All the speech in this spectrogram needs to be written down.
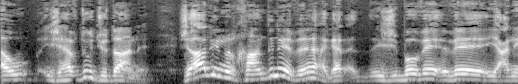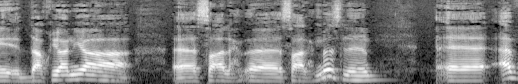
او جهفدو جدانه جالي نرخاندنه و اگر جبو و في يعني داقيانيا اه، صالح اه، صالح مسلم اه، اف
